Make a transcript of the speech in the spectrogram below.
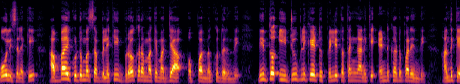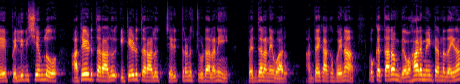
పోలీసులకి అబ్బాయి కుటుంబ సభ్యులకి బ్రోకర్ అమ్మకి మధ్య ఒప్పందం కుదిరింది. దీంతో ఈ డూప్లికేట్ పెళ్ళి తతంగానికి ఎండ్ కట్టుపడింది అందుకే పెళ్ళి విషయంలో అటేడు తరాలు ఇటేడు తరాలు చరిత్రను చూడాలని పెద్దలనేవారు. అంతేకాకపోయినా ఒక తరం వ్యవహారం ఏంటన్నదైనా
